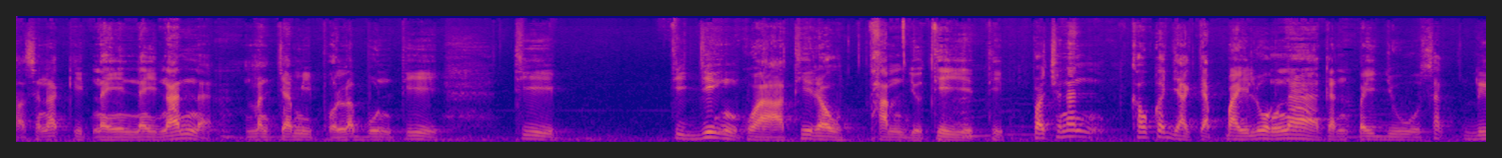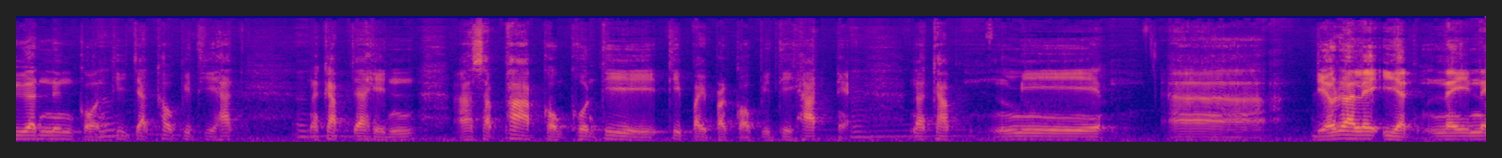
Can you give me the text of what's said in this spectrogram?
ศาสนกิจในในนั้นน่ะมันจะมีผลบุญที่ที่ที่ยิ่งกว่าที่เราทำอยู่ที่ที่เพราะฉะนั้นเขาก็อยากจะไปล่วงหน้ากันไปอยู่สักเดือนหนึ่งก่อนที่จะเข้าพิธีฮัจญ์นะครับจะเห็นอ่าสภาพของคนที่ที่ไปประกอบพิธีฮัจญ์เนี่ยนะครับมีอ่า เดี๋ยวรายละเอียดในใน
